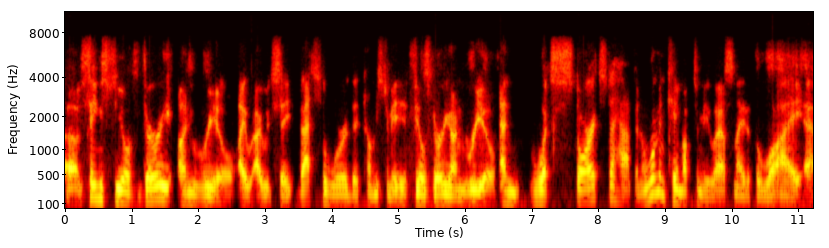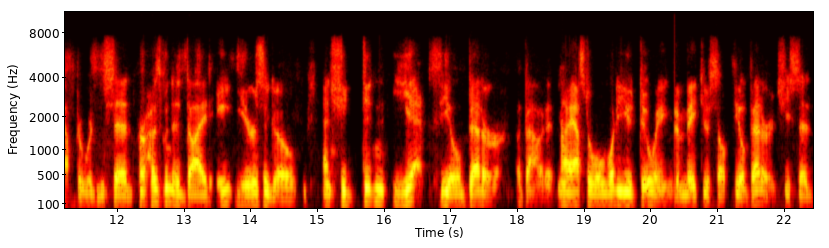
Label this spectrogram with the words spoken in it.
uh, things feel very unreal. I, I would say that's the word that comes to me. It feels very unreal. And what starts to happen, a woman came up to me last night at the Y afterward and said her husband had died eight years ago and she didn't yet feel better about it. And I asked her, Well, what are you doing to make yourself feel better? And she said,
